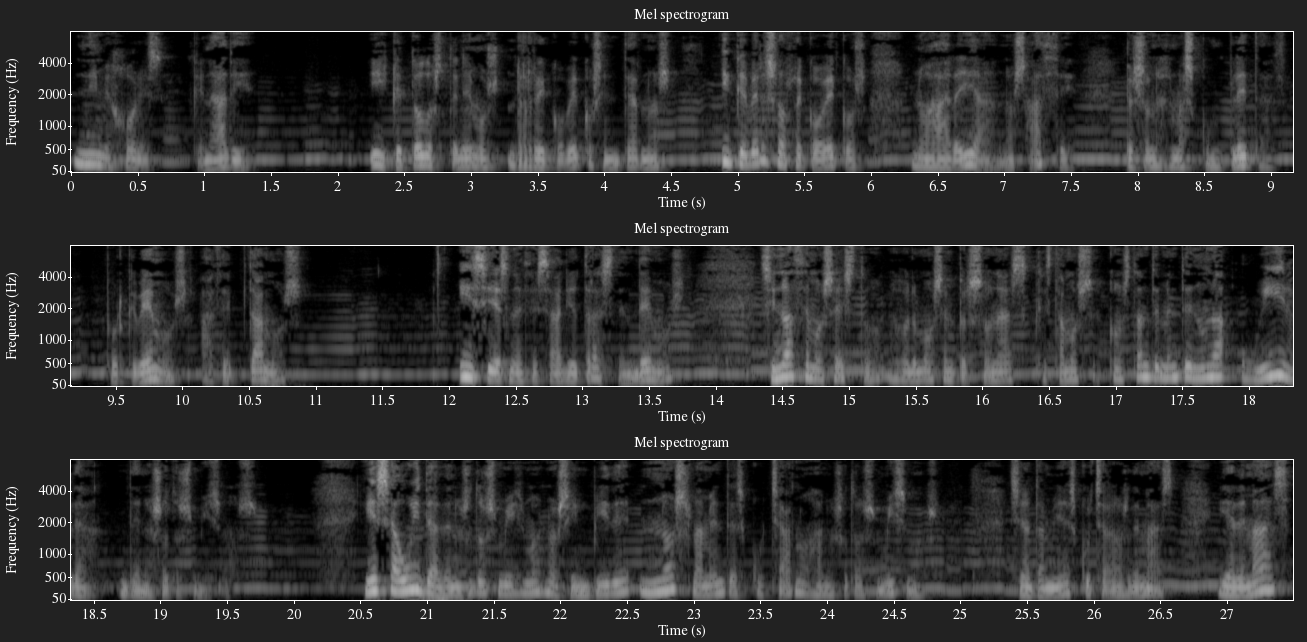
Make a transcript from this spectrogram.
ni mejores que nadie, y que todos tenemos recovecos internos, y que ver esos recovecos nos haría, nos hace personas más completas, porque vemos, aceptamos, y si es necesario trascendemos, si no hacemos esto, nos volvemos en personas que estamos constantemente en una huida de nosotros mismos. Y esa huida de nosotros mismos nos impide no solamente escucharnos a nosotros mismos, sino también escuchar a los demás. Y además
